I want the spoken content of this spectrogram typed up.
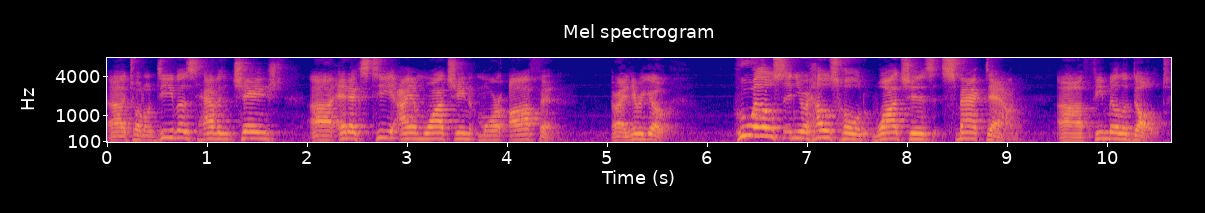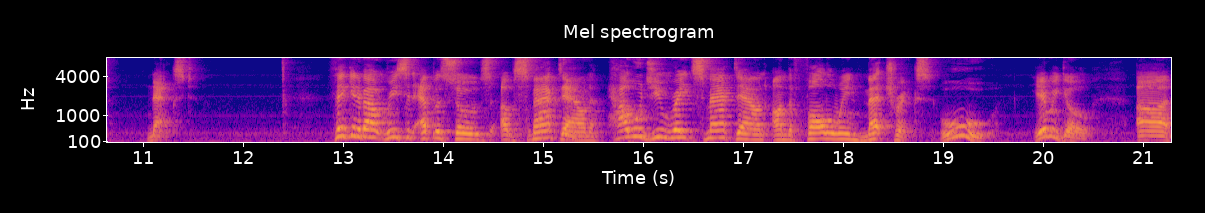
Uh, Total Divas haven't changed. Uh, NXT, I am watching more often. All right, here we go. Who else in your household watches SmackDown? Uh, female adult. Next. Thinking about recent episodes of SmackDown, how would you rate SmackDown on the following metrics? Ooh, here we go. Uh,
